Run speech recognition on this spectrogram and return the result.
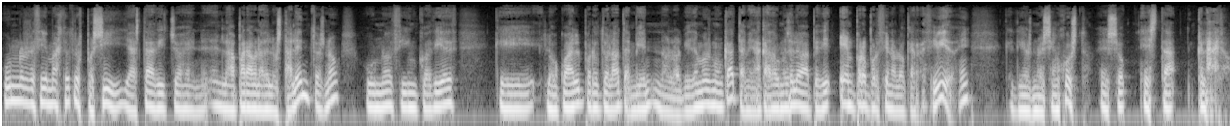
unos recibe más que otros, pues sí, ya está dicho en, la parábola de los talentos, ¿no? Uno, cinco, diez, que lo cual, por otro lado, también no lo olvidemos nunca, también a cada uno se le va a pedir en proporción a lo que ha recibido, ¿eh? que Dios no es injusto, eso está claro.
